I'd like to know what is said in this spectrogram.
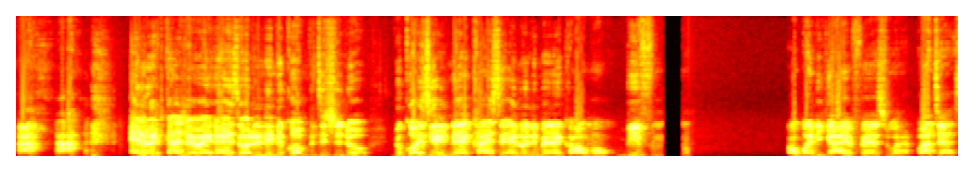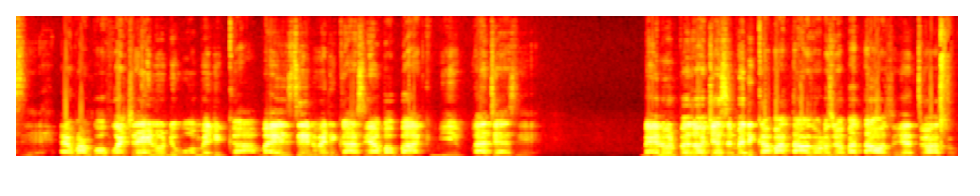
ɛna ka kyerɛ mɛ kae sɛ ɔne ne ne competition o. Because yɛ nyinaa kae sɛ ɛna ɔne mɛrɛ ka ɔmo beef no. Ɔbɔ ka yɛ first one. Wate aseɛ. Ɛma nkɔfoɔ kyerɛ ɛna ɔde wɔ medical. Bayɛ sɛ no medical ase aba back bie. Wate aseɛ. Bɛyɛ ɔno pɛ sɛ ɔkyerɛ sɛ medical ba thousand ɔno sɛ bɛba thousand. Yɛtewa so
